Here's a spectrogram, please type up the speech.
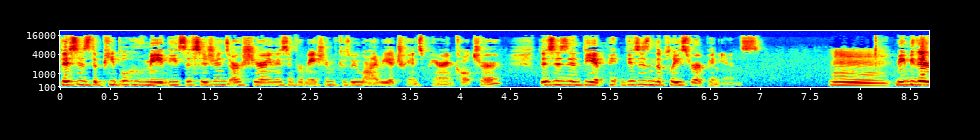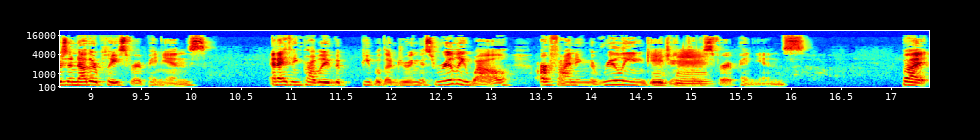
this is the people who've made these decisions are sharing this information because we want to be a transparent culture this isn't the this isn't the place for opinions mm. maybe there's another place for opinions and i think probably the people that are doing this really well are finding the really engaging mm-hmm. place for opinions but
